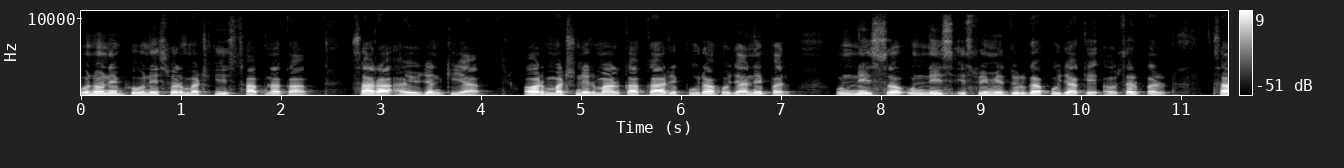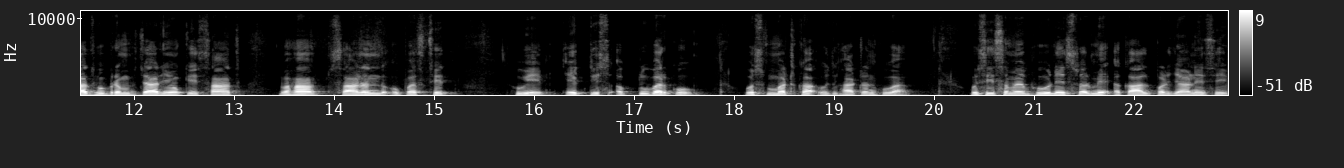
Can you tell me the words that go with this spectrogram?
उन्होंने भुवनेश्वर मठ की स्थापना का सारा आयोजन किया और मठ निर्माण का कार्य पूरा हो जाने पर 1919 ईस्वी में दुर्गा पूजा के अवसर पर साधु ब्रह्मचारियों के साथ वहाँ सानंद उपस्थित हुए। 31 अक्टूबर को उस मठ का उद्घाटन हुआ। उसी समय भुवनेश्वर में अकाल पड़ जाने से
